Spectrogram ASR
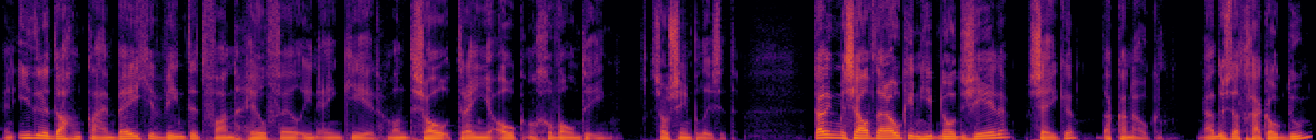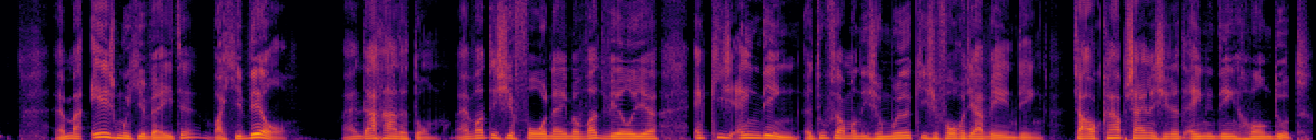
En iedere dag een klein beetje wint het van heel veel in één keer. Want zo train je ook een gewoonte in. Zo simpel is het. Kan ik mezelf daar ook in hypnotiseren? Zeker, dat kan ook. Ja, dus dat ga ik ook doen. Maar eerst moet je weten wat je wil. En daar gaat het om. Wat is je voornemen? Wat wil je? En kies één ding. Het hoeft allemaal niet zo moeilijk. Kies je volgend jaar weer een ding. Het zou knap zijn als je dat ene ding gewoon doet.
